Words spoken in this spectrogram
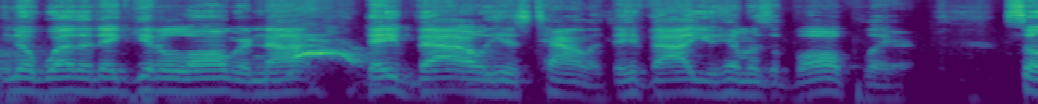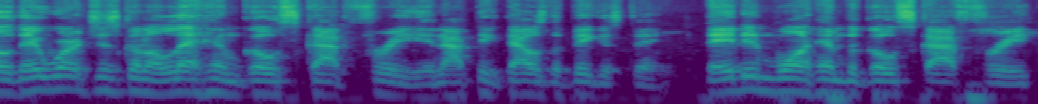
you know, whether they get along or not, they value his talent. They value him as a ball player. So they weren't just going to let him go scot free. And I think that was the biggest thing. They didn't want him to go scot free.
